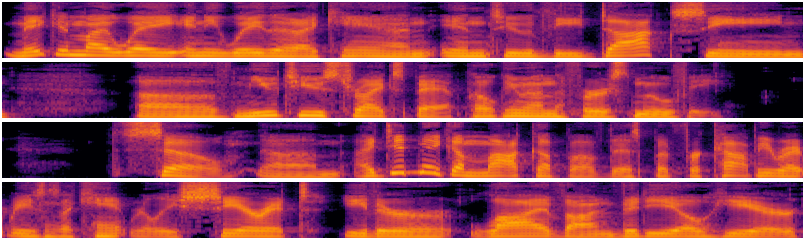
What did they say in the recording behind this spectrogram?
making my way any way that I can into the dock scene of Mewtwo Strikes Back, Pokemon the first movie. So, um, I did make a mock up of this, but for copyright reasons, I can't really share it either live on video here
